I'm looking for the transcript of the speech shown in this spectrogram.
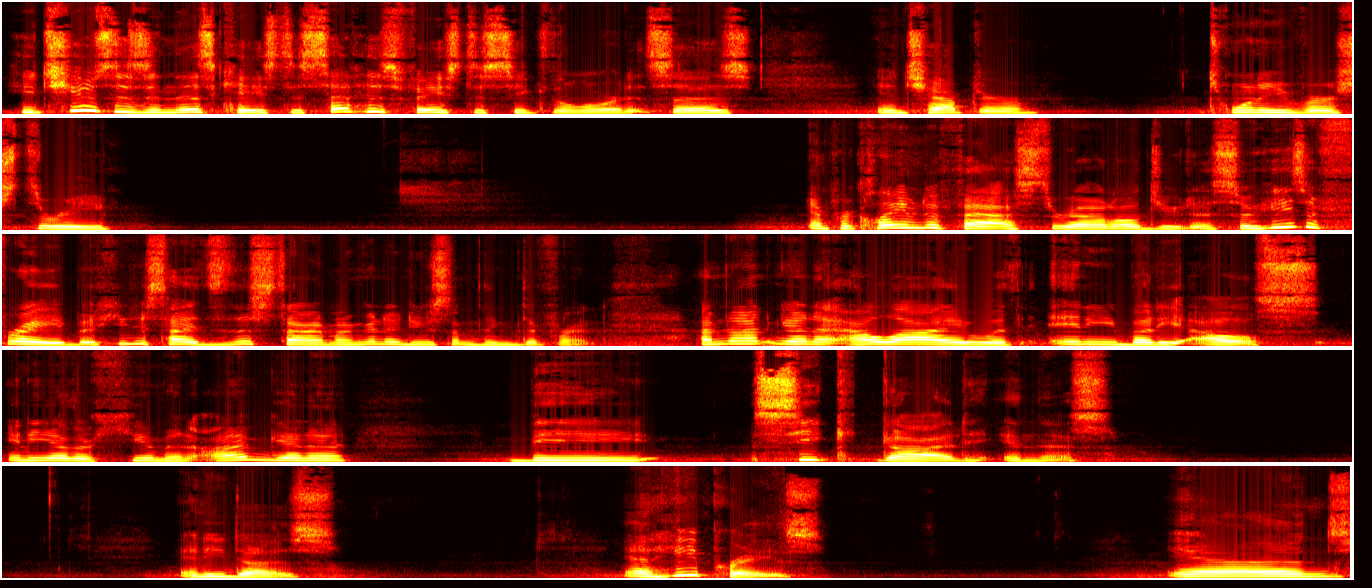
he chooses in this case to set his face to seek the Lord. It says in chapter 20, verse 3 and proclaimed a fast throughout all Judah. So he's afraid, but he decides this time I'm going to do something different. I'm not going to ally with anybody else, any other human. I'm going to be seek God in this. And he does and he prays. And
